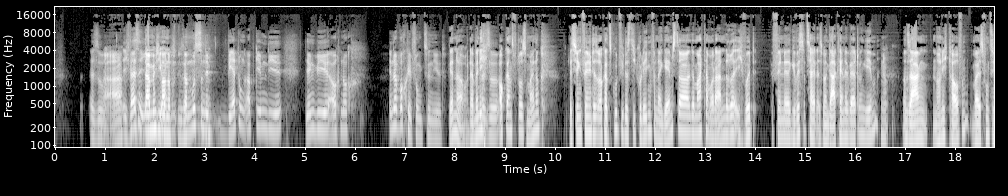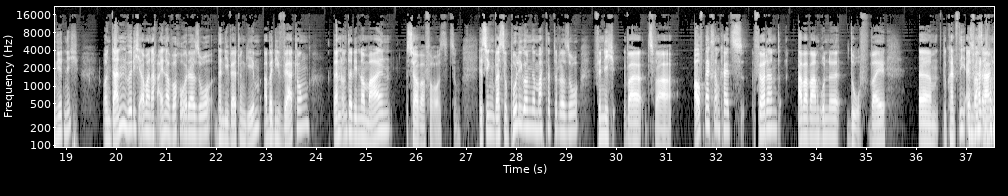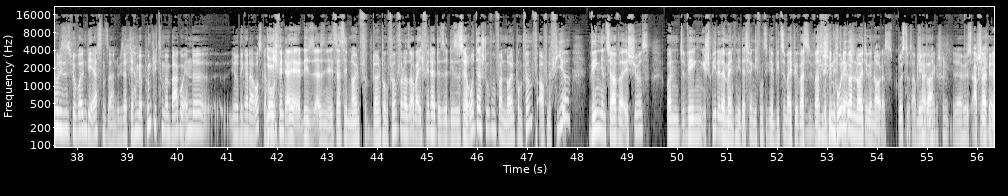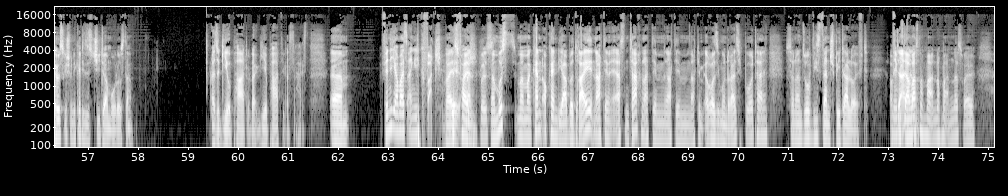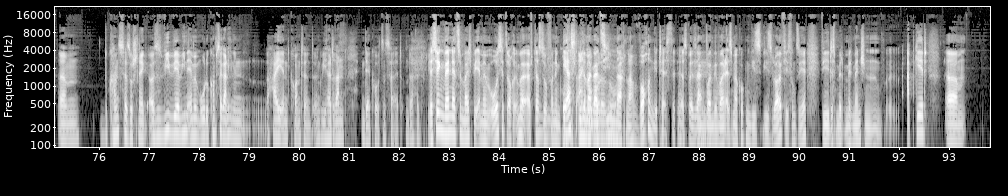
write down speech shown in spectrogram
Also, Ah, ich weiß nicht, da möchte ich man, auch noch- man muss so eine Wertung abgeben, die irgendwie auch noch in der Woche funktioniert. Genau, da bin ich Also- auch ganz bloß Meinung. Deswegen finde ich das auch ganz gut, wie das die Kollegen von der GameStar gemacht haben oder andere. Ich würde für eine gewisse Zeit erstmal gar keine Wertung geben Ja. und sagen, noch nicht kaufen, weil es funktioniert nicht. Und dann würde ich aber nach einer Woche oder so dann die Wertung geben, aber die Wertung dann unter den normalen Servervoraussetzungen. Deswegen, was so Polygon gemacht hat oder so, finde ich, war zwar aufmerksamkeitsfördernd, aber war im Grunde doof, weil ähm, du kannst nicht Es einfach war halt sagen, einfach nur dieses, wir wollten die Ersten sein. Wie gesagt, die haben ja pünktlich zum Embargo-Ende ihre Dinger da rausgehauen. Ja, ich finde, äh, diese, also ist das die 9 9.5 oder so, aber ich finde halt diese, dieses Herunterstufen von 9.5 auf eine 4 wegen den Server-Issues und wegen Spielelementen, die deswegen nicht funktionieren, wie zum Beispiel, was, was für die. Polygon-Leute genau das größte das Problem war, das Abschalten der Höchstgeschwindigkeit. Höchstgeschwindigkeit, dieses Cheater-Modus da. Also Geopard oder Geopard, wie das da heißt. Ähm, finde ich aber ist eigentlich Quatsch, weil Ist falsch. man, man muss, man, man kann auch kein Diablo 3 nach dem ersten Tag, nach dem, nach dem, nach dem Error 37 beurteilen, sondern so, wie es dann später läuft. Auf gut, da war es nochmal noch mal anders, weil ähm, du kannst ja so schnell, also wie, wie, ein MMO, du kommst ja gar nicht in den High-End-Content irgendwie halt ran in der kurzen Zeit. Und da halt Deswegen werden ja zum Beispiel MMOs jetzt auch immer öfters so von den großen Spielemagazinen so. nach, nach Wochen getestet. Erst weil sie sagen Mhm. wollen, wir wollen erstmal gucken, wie es wie es läuft, wie es funktioniert, wie das mit, mit Menschen äh, abgeht. Ähm,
